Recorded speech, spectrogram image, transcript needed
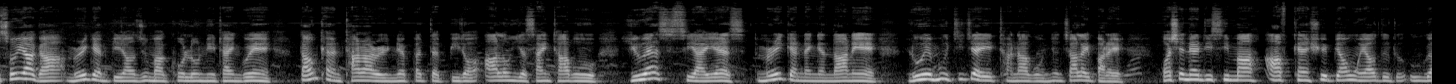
အစိုးရကအမေရိကန်ပြည်ထောင်စုမှာခိုလုံနေထိုင်ခွင့်တောင်းခံထားတာတွေနဲ့ပတ်သက်ပြီးတော့အားလုံးရပ်ဆိုင်းထားဖို့ USCIS အမေရိကန်နိုင်ငံသားနဲ့လူဝင်မှုကြီးကြပ်ရေးဌာနကိုညွှန်ကြားလိုက်ပါတယ်။ Washington DC မှာအာဖဂန်ရွှေ့ပြောင်းဝင်ရောက်သူတူဦးက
